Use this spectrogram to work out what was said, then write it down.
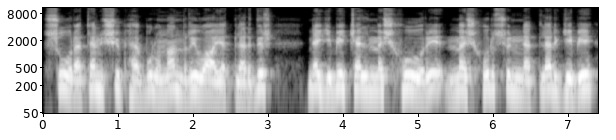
sureten şüphe bulunan rivayetlerdir. Ne gibi kel meşhuri, meşhur sünnetler gibi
